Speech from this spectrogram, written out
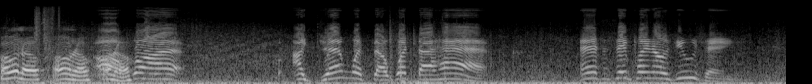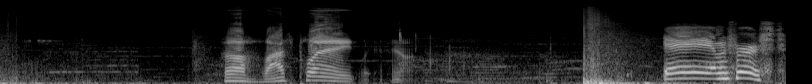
Oh no. Oh no. Oh, Oh no. what? Again with the, what the heck? And it's the same plane I was using. Ah, last plane. Wait, hang on. Yay, I'm in first.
